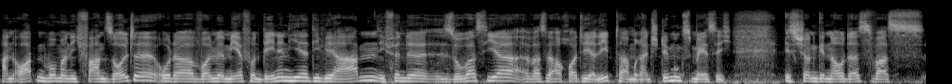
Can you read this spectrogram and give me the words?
an Orten, wo man nicht fahren sollte oder wollen wir mehr von denen hier, die wir haben? Ich finde, sowas hier, was wir auch heute erlebt haben, rein stimmungsmäßig, ist schon genau das, was,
